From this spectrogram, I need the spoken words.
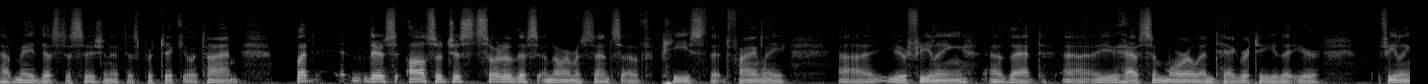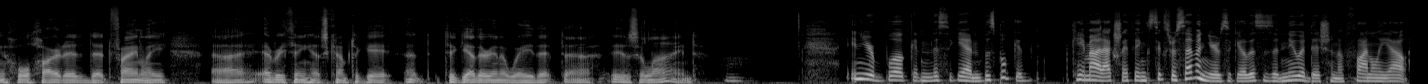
have made this decision at this particular time. But there's also just sort of this enormous sense of peace that finally uh, you're feeling uh, that uh, you have some moral integrity, that you're feeling wholehearted, that finally uh, everything has come uh, together in a way that uh, is aligned. In your book, and this again, this book came out actually, I think, six or seven years ago. This is a new edition of Finally Out,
